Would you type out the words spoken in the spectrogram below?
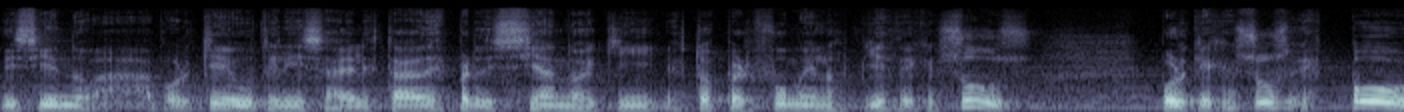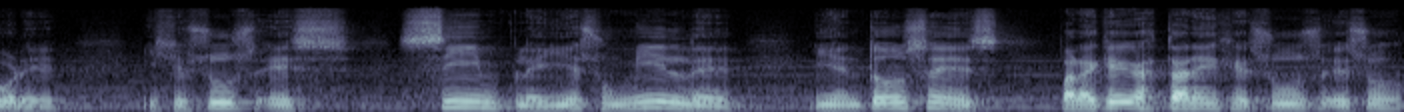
diciendo, ah, ¿por qué utiliza? Él está desperdiciando aquí estos perfumes en los pies de Jesús, porque Jesús es pobre y Jesús es simple y es humilde, y entonces, ¿para qué gastar en Jesús esos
